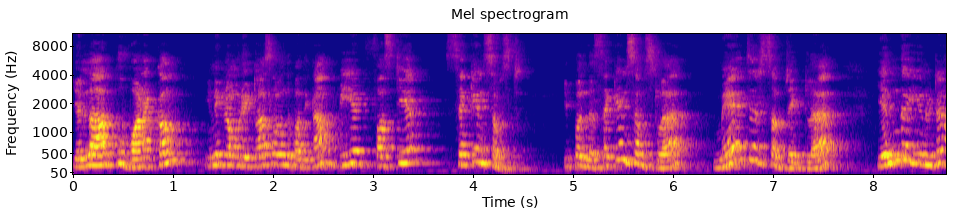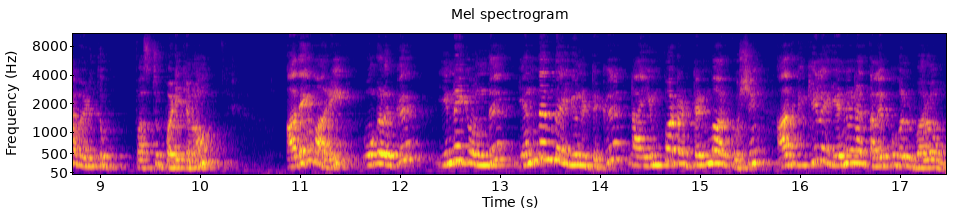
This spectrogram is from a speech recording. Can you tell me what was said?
எல்லாருக்கும் வணக்கம். இன்னைக்கு நம்முடைய கிளாஸ்ல வந்து பாத்தீங்கன்னா BEd first year second semester இப்போ இந்த செகண்ட் செமஸ்டர்ல மேஜர் சப்ஜெக்ட்ல எந்த யூனிட்டை நம்ம எடுத்து ஃபர்ஸ்ட் படிக்கணும்? அதே மாதிரி உங்களுக்கு இன்னைக்கு வந்து எந்தெந்த யூனிட்டுக்கு நான் இம்பார்ட்டன்ட் டென் மார்க் கொஷின் அதுக்கு கீழே என்னென்ன தலைப்புகள் வரும்?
